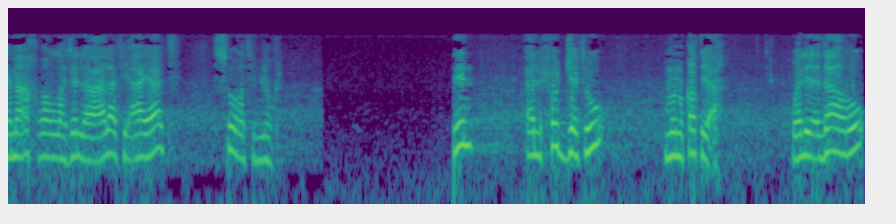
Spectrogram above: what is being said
كما أخبر الله جل وعلا في آيات سورة النور. الحجة منقطعة والإعذار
